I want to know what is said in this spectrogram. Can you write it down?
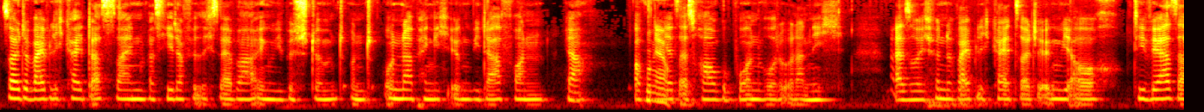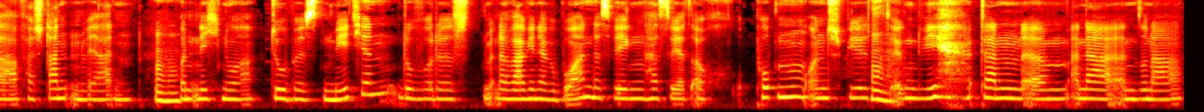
sollte Weiblichkeit das sein, was jeder für sich selber irgendwie bestimmt und unabhängig irgendwie davon, ja, ob man ja. jetzt als Frau geboren wurde oder nicht. Also ich finde, Weiblichkeit sollte irgendwie auch diverser verstanden werden mhm. und nicht nur, du bist ein Mädchen, du wurdest mit einer Vagina geboren, deswegen hast du jetzt auch Puppen und spielst mhm. irgendwie dann ähm, an, einer, an so einer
